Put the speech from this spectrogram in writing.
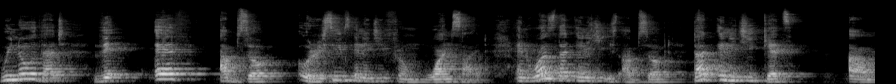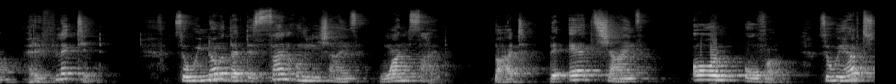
We know that the earth absorbs or receives energy from one side. And once that energy is absorbed, that energy gets um, reflected. So we know that the sun only shines one side, but the earth shines all over. So we have to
